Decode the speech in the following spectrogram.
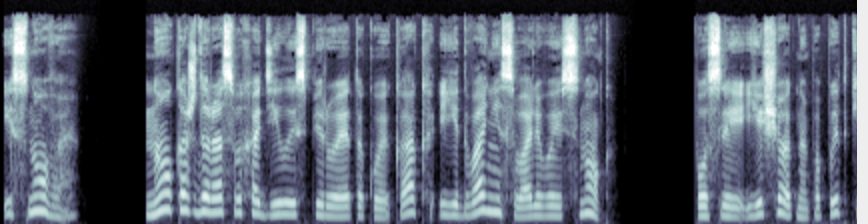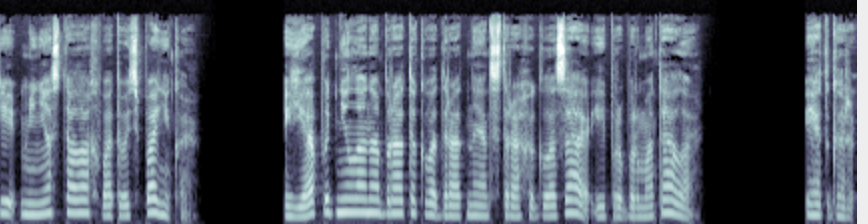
и снова. Но каждый раз выходила из пируэта кое-как едва не сваливаясь с ног. После еще одной попытки меня стала охватывать паника. Я подняла на брата квадратные от страха глаза и пробормотала. «Эдгар,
